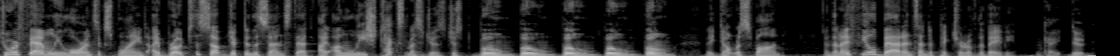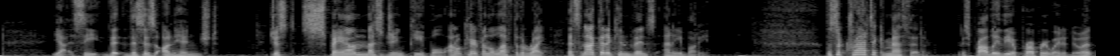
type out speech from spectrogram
To her family, Lawrence explained, I broached the subject in the sense that I unleash text messages, just boom, boom, boom, boom, boom. They don't respond. And then I feel bad and send a picture of the baby. Okay, dude, yeah, see, th- this is unhinged. Just spam messaging people. I don't care if on the left or the right. That's not going to convince anybody. The Socratic method is probably the appropriate way to do it.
